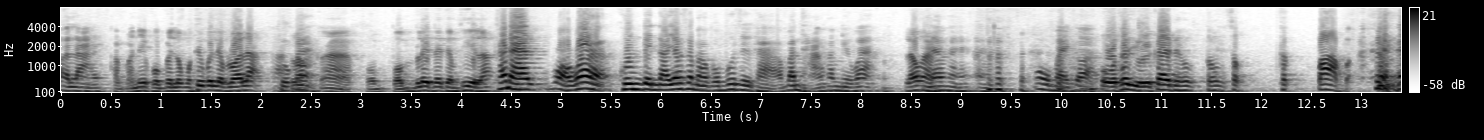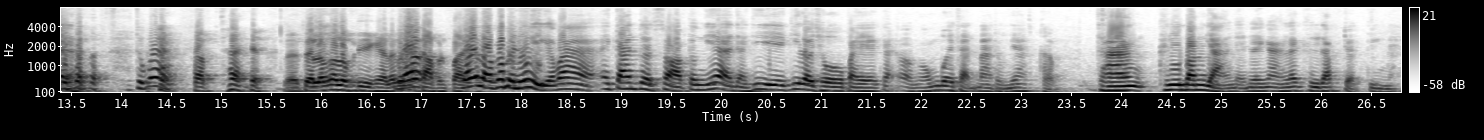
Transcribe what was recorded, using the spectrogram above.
ออนไลน์ครับอันนี้ผมไปลงบันทึกไว้เรียบร้อยแล้วอะถูกไหมแล้วอ่าผมผมเล่นได้เต็มที่แล้วขนาดบอกว่าคุณเป็นนายกสมาคมผู้สื่อข่าวมันถามคำเดียวว่า แล้วไงแล้วไงอะโอ้ไม่ก็โอ้ถ้าอยู่ใกล้ๆต้องต้องสักสัก ป้าบอะถูกไหมครับใช่ แต่เราก็ลมณ์ดีไงแล้วก็แล้วตามมันไปแล้วเราก็ไม่รู้อีกว่าไอการตรวจสอบตรงเนี้ยอย่างที่ที่เราโชว์ไปของบริษัทมาตรงเนี้ยครับ ทางคือบางอย่างเนี่ยหน่วยงานแล้วคือรับจดจริงนะ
